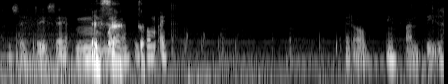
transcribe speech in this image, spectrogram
Entonces tú dices, mm, bueno, Exacto. así como este- pero infantil.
